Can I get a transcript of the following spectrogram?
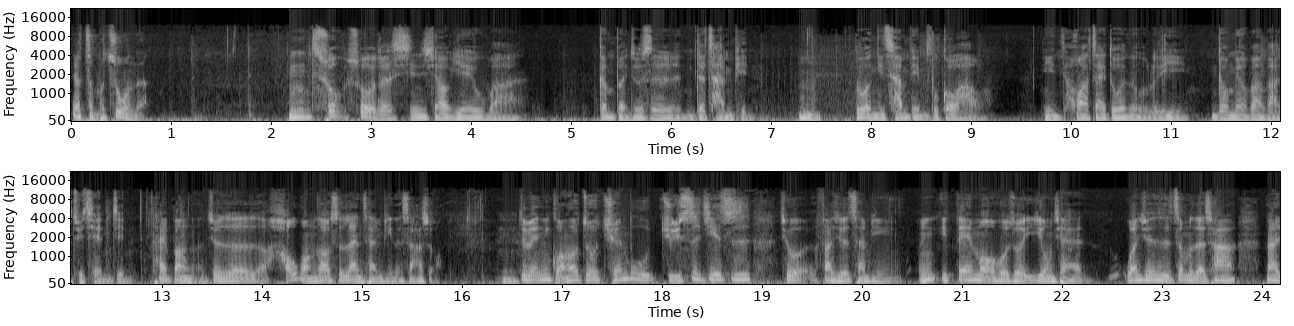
要怎么做呢？嗯，所所有的行销业务啊，根本就是你的产品。嗯，如果你产品不够好，你花再多的努力。你都没有办法去前进，太棒了！就是好广告是烂产品的杀手，嗯，对不对？你广告做全部举世皆知，就发觉产品嗯一 demo 或者说一用起来完全是这么的差，那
